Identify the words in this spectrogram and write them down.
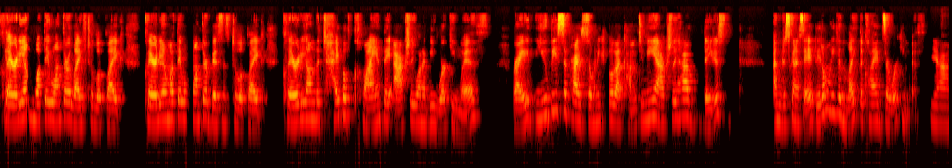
Clarity yeah. on what they want their life to look like, clarity on what they want their business to look like, clarity on the type of client they actually want to be working with, right? You'd be surprised so many people that come to me actually have they just I'm just going to say it, they don't even like the clients they're working with. Yeah.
